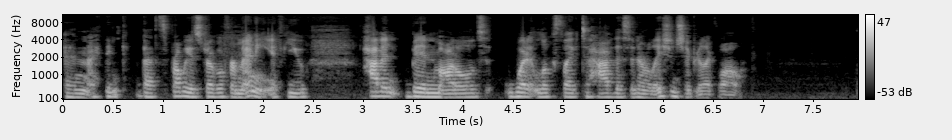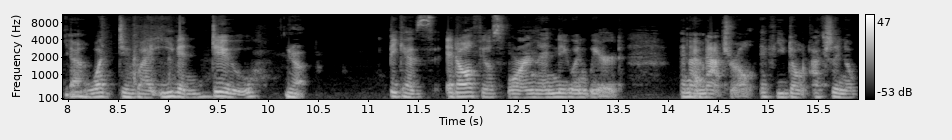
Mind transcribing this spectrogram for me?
And I think that's probably a struggle for many. If you haven't been modeled what it looks like to have this in a relationship, you're like, well, Yeah. what do I even do? Yeah. Because it all feels foreign and new and weird and Yeah. unnatural if you don't actually know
